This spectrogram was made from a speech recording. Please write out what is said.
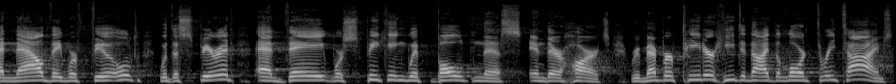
and now they were filled with the Spirit and they were speaking with boldness in their hearts. Remember Peter? He denied the Lord three times.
